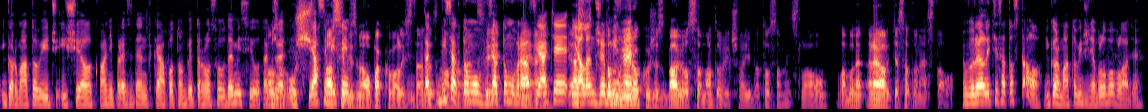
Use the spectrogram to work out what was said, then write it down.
Igor Matovič išiel k pani prezidentke a potom vytrhol svoju demisiu. Takže no, už ja si myslím, by sme opakovali staré Tak vy sa k tomu, vy sa k tomu vraciate. Ja, ja len, že tomu my sme... výroku, že zbavil sa Matoviča, iba to som myslel. Lebo ne, realite sa to nestalo. V realite sa to stalo. Igor Matovič nebol vo vláde.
